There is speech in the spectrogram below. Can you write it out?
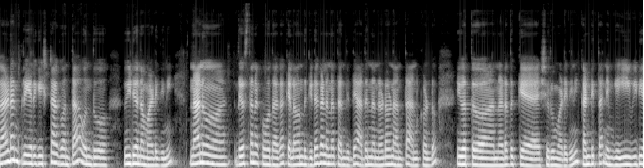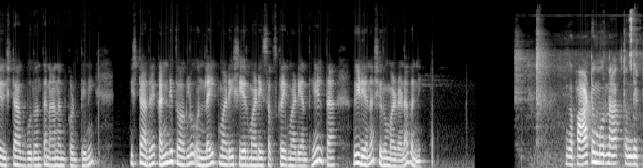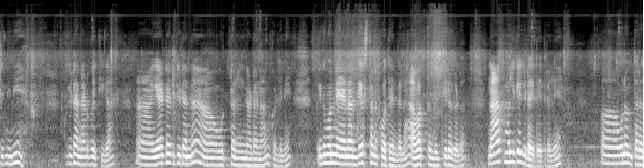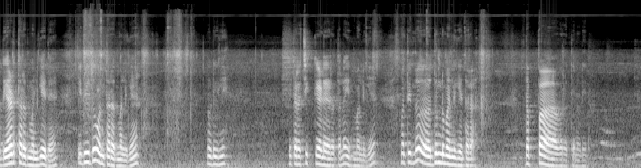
Garden ಪ್ರಿಯರಿಗೆ ಇಷ್ಟ ಆಗುವಂಥ ಒಂದು ವಿಡಿಯೋನ ಮಾಡಿದ್ದೀನಿ. ನಾನು ದೇವಸ್ಥಾನಕ್ಕೆ ಹೋದಾಗ ಕೆಲವೊಂದು ಗಿಡಗಳನ್ನು ತಂದಿದ್ದೆ. ಅದನ್ನು ನೆಡೋಣ ಅಂತ ಅಂದ್ಕೊಂಡು ಇವತ್ತು ನಡೋದಕ್ಕೆ ಶುರು ಮಾಡಿದ್ದೀನಿ. ಖಂಡಿತ ನಿಮಗೆ ಈ ವಿಡಿಯೋ ಇಷ್ಟ ಆಗ್ಬೋದು ಅಂತ ನಾನು ಅಂದ್ಕೊಳ್ತೀನಿ ಇಷ್ಟ ಆದರೆ ಖಂಡಿತವಾಗ್ಲೂ ಒಂದು ಲೈಕ್ ಮಾಡಿ, ಶೇರ್ ಮಾಡಿ, ಸಬ್ಸ್ಕ್ರೈಬ್ ಮಾಡಿ ಅಂತ ಹೇಳ್ತಾ ವಿಡಿಯೋನ ಶುರು ಮಾಡೋಣ ಬನ್ನಿ. ಈಗ ಪಾಟು ಮೂರು ನಾಲ್ಕು ತಂದಿಟ್ಟಿದ್ದೀನಿ. ಗಿಡ ನೆಡಬೇಕೀಗ. ಎರಡೆರಡು ಗಿಡನ ಒಟ್ಟಲ್ಲಿ ನೆಡೋಣ ಅಂದ್ಕೊಂಡಿನಿ ಇದು ಮೊನ್ನೆ ನಾನು ದೇವಸ್ಥಾನಕ್ಕೆ ಹೋದೆ ಅಂದಲ್ಲ ಆವಾಗ ತಂದಿದ್ದ ಗಿಡಗಳು. ನಾಲ್ಕು ಮಲ್ಲಿಗೆ ಗಿಡ ಇದೆ ಇದರಲ್ಲಿ. ಒಂದೊಂದು ಥರದ್ದು ಎರಡು ಥರದ ಮಲ್ಲಿಗೆ ಇದೆ. ಇದು ಇದು ಒಂದು ಥರದ ಮಲ್ಲಿಗೆ. ನೋಡಿ ಇಲ್ಲಿ. ಈ ಥರ ಚಿಕ್ಕ ಎಳೆ ಇರುತ್ತಲ್ಲ, ಇದು ಮಲ್ಲಿಗೆ. ಮತ್ತಿದು ದುಂಡು ಮಲ್ಲಿಗೆ ಥರ ದಪ್ಪ ಬರುತ್ತೆ ನೋಡಿ ಇದು.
